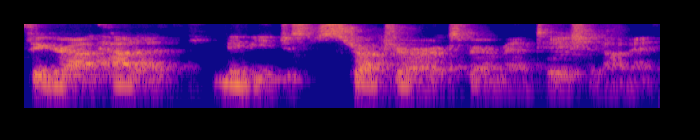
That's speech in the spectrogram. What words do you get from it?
figure out how to maybe just structure our experimentation on it.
